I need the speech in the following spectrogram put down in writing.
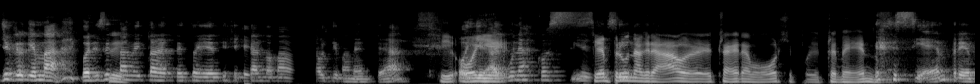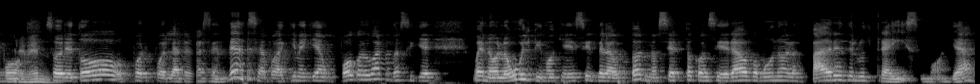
Yo creo que más, por eso Sí, también te estoy identificando más últimamente, ¿ah? sí, Oye, oye, algunas cosillas, siempre un ¿sí? agrado eh, traer a Borges, pues tremendo, Siempre, po, tremendo. sobre todo por, por la trascendencia, pues aquí me queda un poco, Eduardo, así que, bueno, lo último que decir del autor, ¿no es cierto?, considerado como uno de los padres del ultraísmo, ¿ya?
